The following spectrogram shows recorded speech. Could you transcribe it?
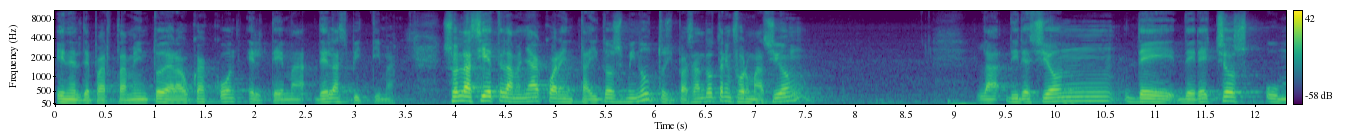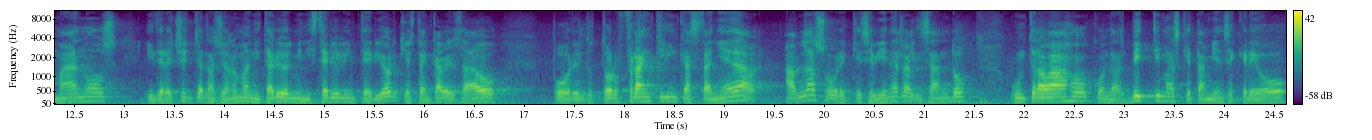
en el departamento de Arauca con el tema de las víctimas. Son las 7 de la mañana, 42 minutos. Y pasando otra información, la Dirección de Derechos Humanos y Derecho Internacional Humanitario del Ministerio del Interior, que está encabezado por el doctor Franklin Castañeda, habla sobre que se viene realizando un trabajo con las víctimas, que también se creó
